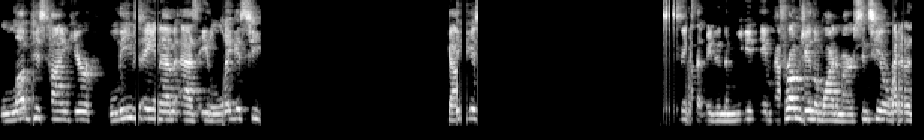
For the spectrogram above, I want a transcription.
loved his time here, leaves A&M as a legacy guy that made an immediate impact from Jalen Wydermyer since he arrived at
